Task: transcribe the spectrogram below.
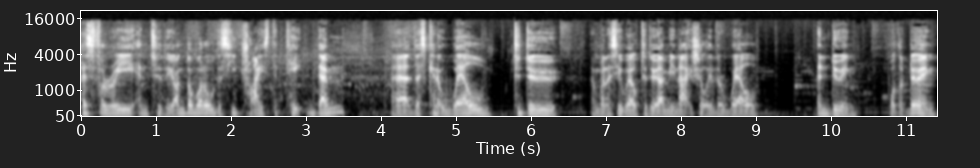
his foray into the underworld as he tries to take down uh, this kind of well-to-do, and when I say well-to-do, I mean actually they're well in doing what they're doing,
